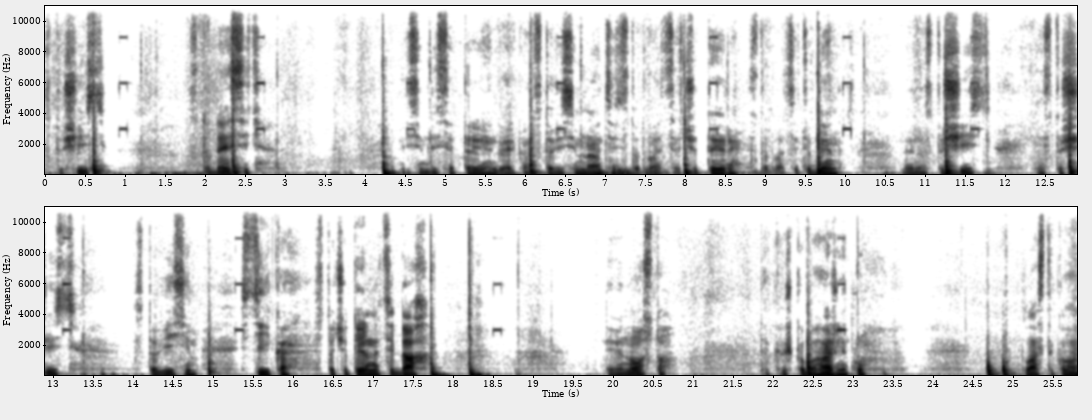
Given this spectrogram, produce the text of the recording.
106, 110. 83, дверка 118, 124, 121, 96, 96, 108, стійка 114, дах 90, так, кришка багажнику, пластикова,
